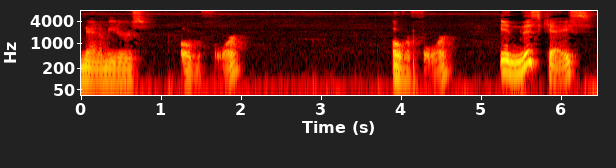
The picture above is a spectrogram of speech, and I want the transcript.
nanometers over 4 over 4. In this case,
